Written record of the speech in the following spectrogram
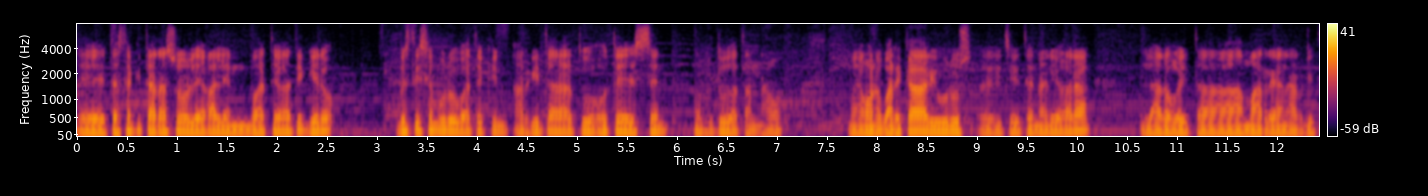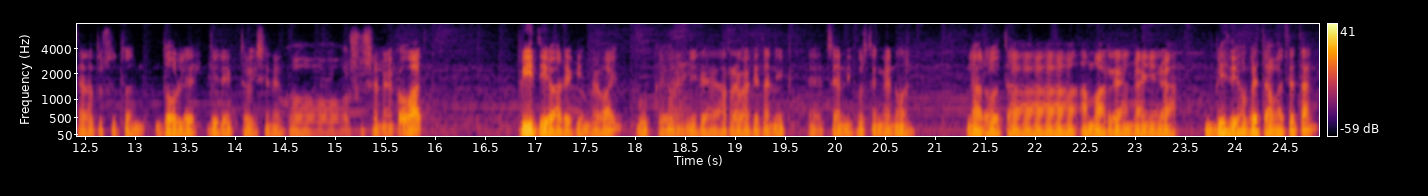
eta ez dakit arazo legalen bategatik, gero, beste izenburu batekin argitaratu ote ez zen, horretu datan nago. Baina, bueno, barrikadari buruz e, hitz egiten ari gara, larogeita hamarrean argitaratu zuten doble direkto izeneko zuzeneko bat, bideoarekin be bai, guk eh, Bai. nire arrebaketanik etxean ikusten genuen, laro eta hamarrean gainera bideo beta batetan,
